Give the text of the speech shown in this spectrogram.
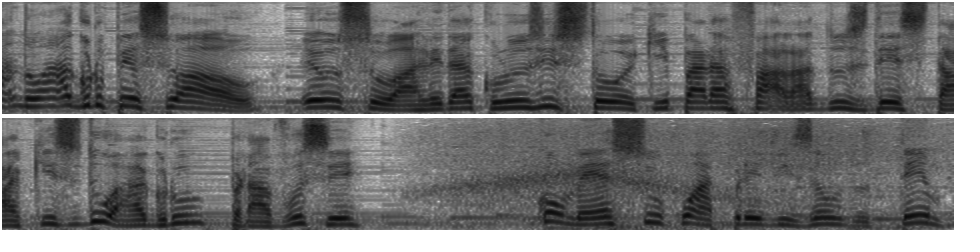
Tá no agro, pessoal! Eu sou Arley da Cruz e estou aqui para falar dos destaques do agro para você. Começo com a previsão do tempo.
